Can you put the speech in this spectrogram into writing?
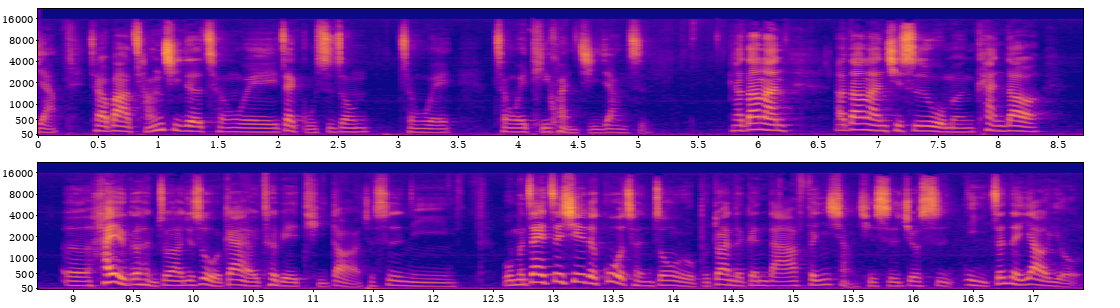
家，才有办法长期的成为在股市中成为成为提款机这样子。那当然，那当然，其实我们看到，呃，还有一个很重要，就是我刚才有特别提到，就是你我们在这些的过程中，我不断的跟大家分享，其实就是你真的要有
